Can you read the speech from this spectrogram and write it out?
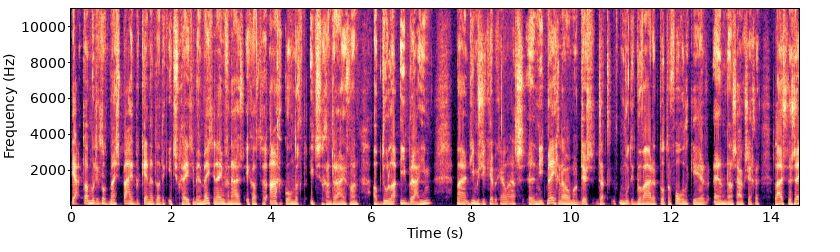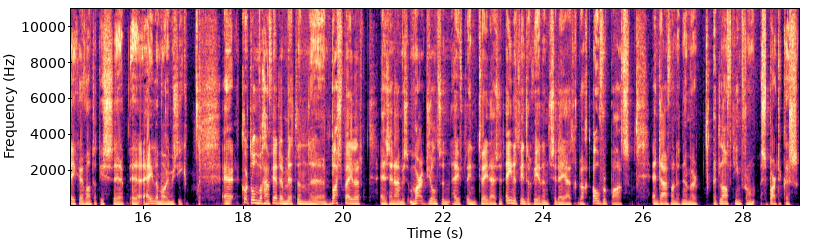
Ja, dan moet ik tot mijn spijt bekennen dat ik iets vergeten ben mee te nemen van huis. Ik had eh, aangekondigd iets te gaan draaien van Abdullah Ibrahim. Maar die muziek heb ik helaas niet meegenomen. Dus dat moet ik bewaren tot een volgende keer. En dan zou ik zeggen, luister zeker, want dat is hele mooie muziek. Kortom, we gaan verder met een eh, basspeler. En zijn naam is Mark Johnson. Heeft in 2021 weer een cd uitgebracht, Overpass. En daarvan het nummer Het Love Team from Spartacus.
